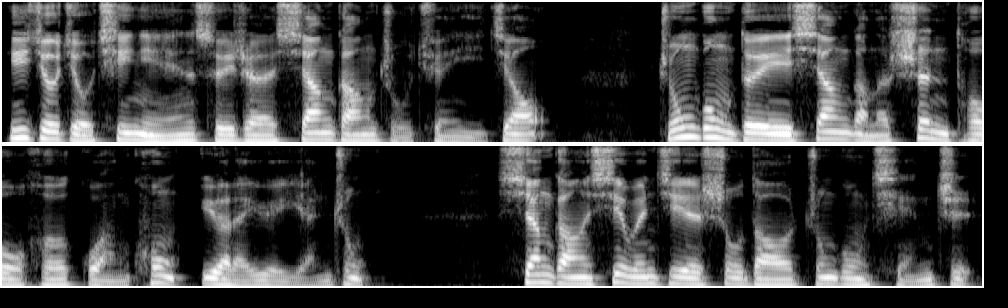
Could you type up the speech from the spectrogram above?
一九九七年，随着香港主权移交，中共对香港的渗透和管控越来越严重，香港新闻界受到中共钳制，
